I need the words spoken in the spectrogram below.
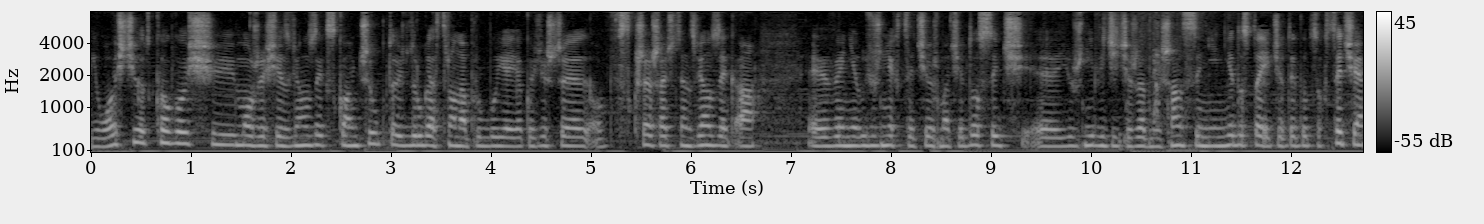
miłości od kogoś, może się związek skończył, ktoś, druga strona próbuje jakoś jeszcze wskrzeszać ten związek, a e, wy nie, już nie chcecie, już macie dosyć, e, już nie widzicie żadnej szansy, nie, nie dostajecie tego, co chcecie,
